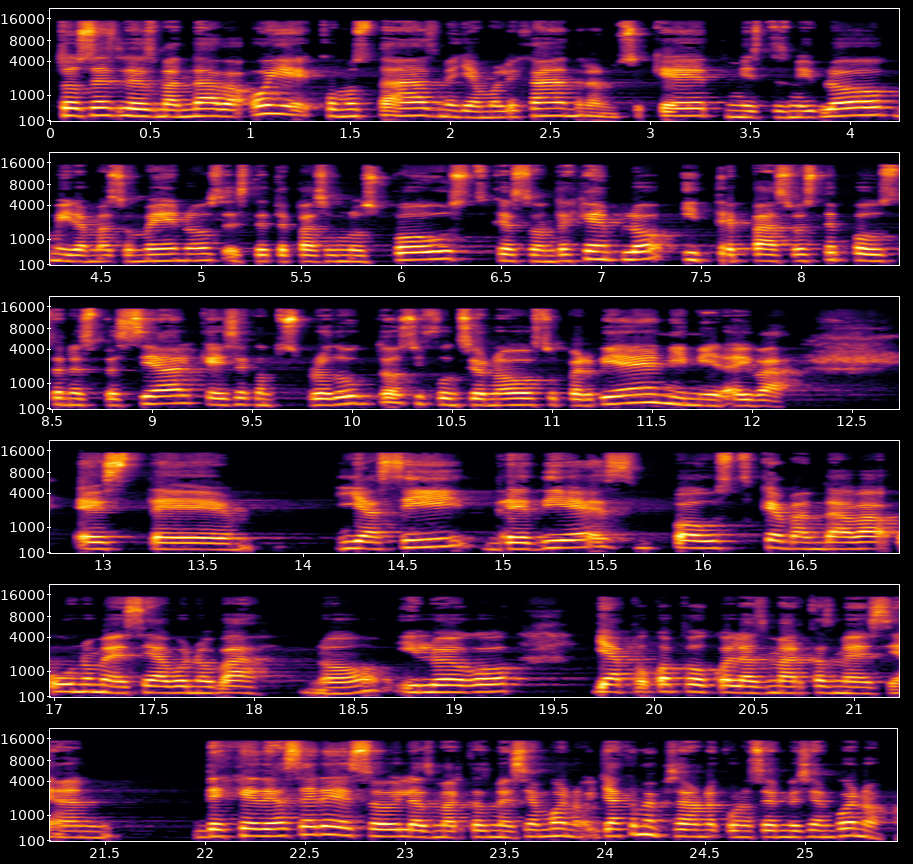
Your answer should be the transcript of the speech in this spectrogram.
Entonces les mandaba, oye, ¿cómo estás? Me llamo Alejandra, no sé qué, este es mi blog, mira más o menos, este te paso unos posts que son de ejemplo y te paso este post en especial que hice con tus productos y funcionó súper bien y mira, ahí va. Este, y así de 10 posts que mandaba, uno me decía, bueno, va, ¿no? Y luego ya poco a poco las marcas me decían, dejé de hacer eso y las marcas me decían, bueno, ya que me empezaron a conocer, me decían, bueno,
